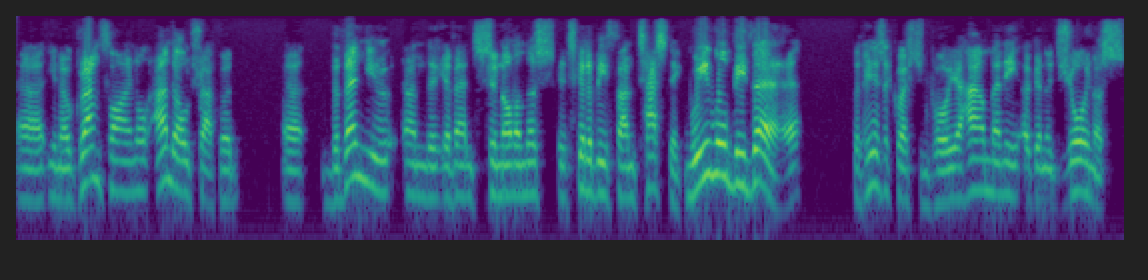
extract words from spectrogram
Uh, you know, grand final and Old Trafford. Uh, the venue and the event synonymous. It's going to be fantastic. We will be there. But here's a question for you: How many are going to join us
